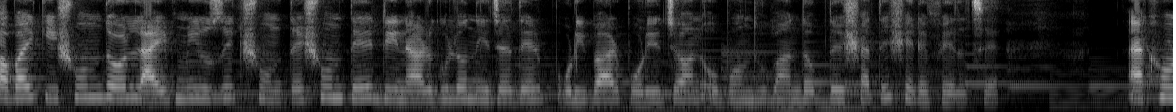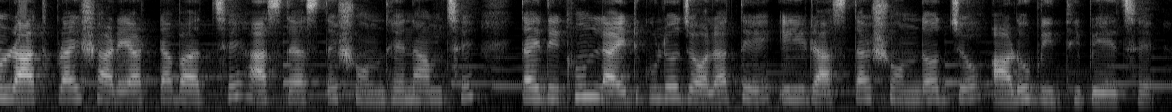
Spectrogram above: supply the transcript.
সবাই কি সুন্দর লাইভ মিউজিক শুনতে শুনতে ডিনারগুলো নিজেদের পরিবার, পরিজন ও বন্ধু বান্ধবদের সাথে সেরে ফেলছে। এখন রাত প্রায় সাড়ে আটটা বাজছে, আস্তে আস্তে সন্ধে নামছে, তাই দেখুন লাইটগুলো জ্বলাতে এই রাস্তার সৌন্দর্য আরও বৃদ্ধি পেয়েছে।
